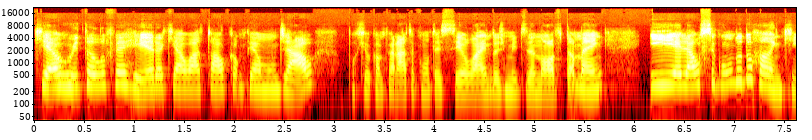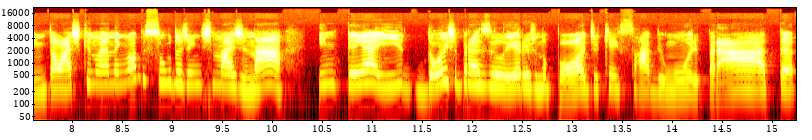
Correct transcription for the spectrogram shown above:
que é o Ítalo Ferreira, que é o atual campeão mundial, porque o campeonato aconteceu lá em 2019 também. E ele é o segundo do ranking. Então acho que não é nenhum absurdo a gente imaginar em ter aí dois brasileiros no pódio, quem sabe um ouro e prata.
